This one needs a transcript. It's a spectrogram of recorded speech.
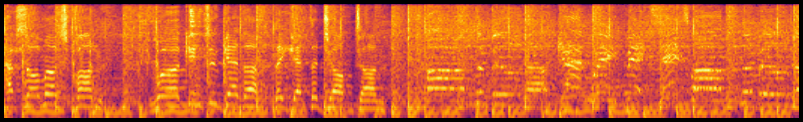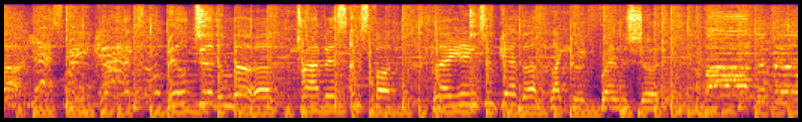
have so much fun. Working together, they get the job done. Bob the Builder, can we fix it? Bob the Builder, yes we can. Pilchard and Bird, Travis and Spud, playing together like good friends should. Bob the Builder,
